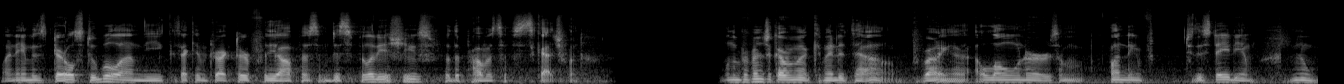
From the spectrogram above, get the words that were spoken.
My name is Daryl Stubel. I'm the Executive Director for the Office of Disability Issues for the province of Saskatchewan. When the provincial government committed to providing a loan or some funding to the stadium, you know,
